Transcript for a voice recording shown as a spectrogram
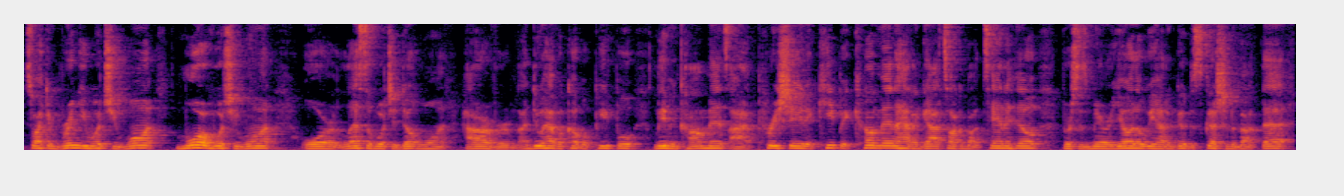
so I can bring you what you want, more of what you want, or less of what you don't want. However, I do have a couple people leaving comments. I appreciate it. Keep it coming. I had a guy talk about Tannehill versus Mariota. We had a good discussion about that.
